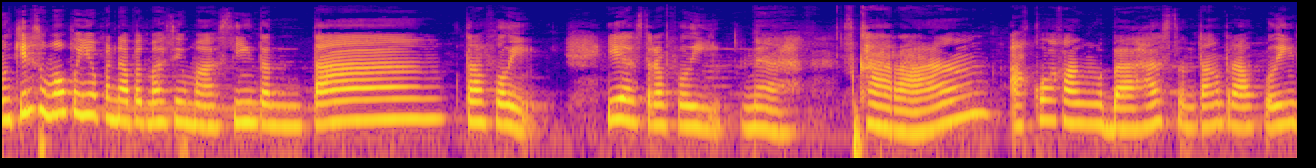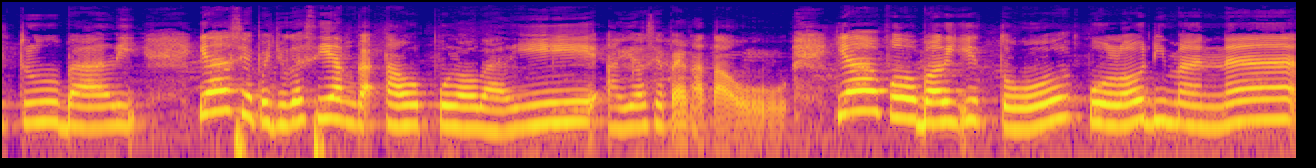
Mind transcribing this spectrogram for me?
mungkin semua punya pendapat masing-masing tentang traveling. Yes traveling. Nah sekarang aku akan ngebahas tentang traveling to Bali. Ya siapa juga sih yang nggak tahu Pulau Bali? Ayo siapa yang nggak tahu? Ya Pulau Bali itu pulau di mana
